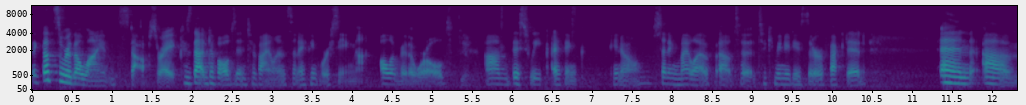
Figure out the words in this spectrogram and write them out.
like that's where the line stops, right? Because that devolves into violence, and I think we're seeing that all over the world. Yeah. Um, this week, I think you know, sending my love out to, to communities that are affected, and um,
